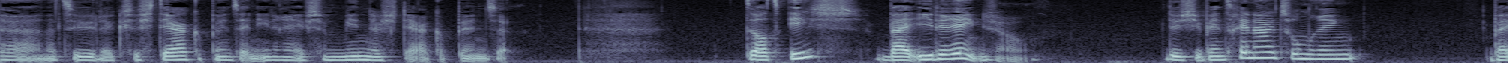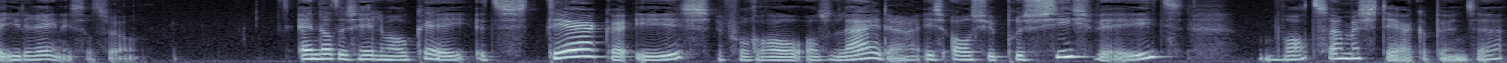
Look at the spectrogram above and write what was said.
uh, natuurlijk zijn sterke punten en iedereen heeft zijn minder sterke punten. Dat is bij iedereen zo. Dus je bent geen uitzondering. Bij iedereen is dat zo. En dat is helemaal oké. Het sterke is, vooral als leider, is als je precies weet wat zijn mijn sterke punten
